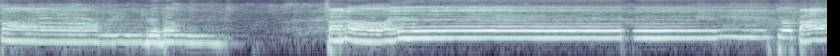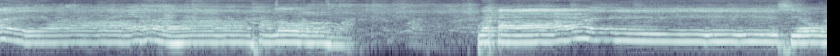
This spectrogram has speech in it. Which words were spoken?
son đưa đồng san ơi cho tay à, lô qua tay siêu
